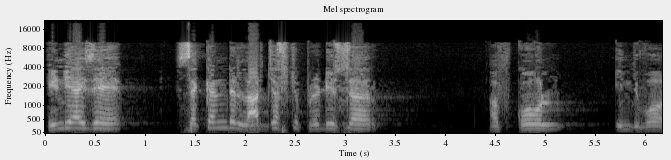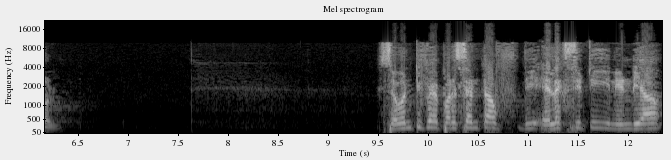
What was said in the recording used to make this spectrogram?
India is a second largest producer of coal in the world. 75% of the electricity in India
